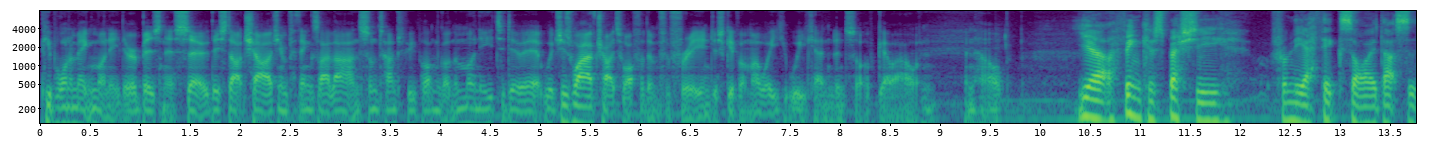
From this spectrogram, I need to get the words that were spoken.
people want to make money. They're a business, so they start charging for things like that. And sometimes people haven't got the money to do it, which is why I've tried to offer them for free and just give up my week- weekend and sort of go out and, and help. Yeah, I think especially from the ethics side, that's a,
